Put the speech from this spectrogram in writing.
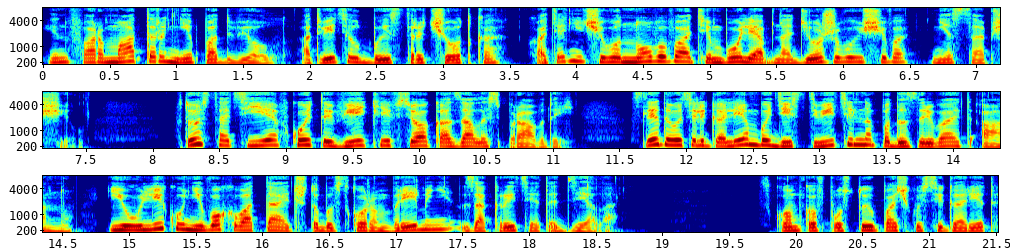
«Информатор не подвел», — ответил быстро, четко, хотя ничего нового, а тем более обнадеживающего, не сообщил. В той статье в какой-то веке все оказалось правдой. Следователь Галемба действительно подозревает Анну, и улик у него хватает, чтобы в скором времени закрыть это дело. Скомкав пустую пачку сигарет,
